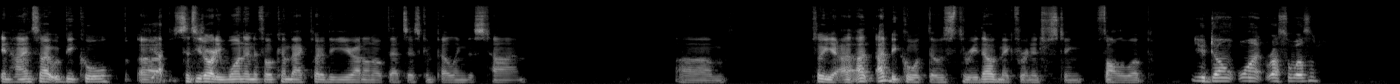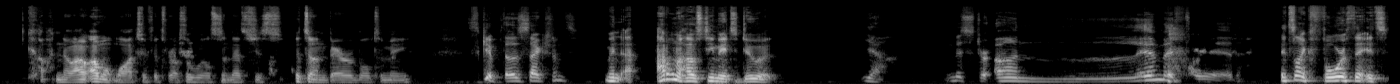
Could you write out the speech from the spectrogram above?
in hindsight, would be cool. Uh, Yeah. Since he's already won NFL Comeback Player of the Year, I don't know if that's as compelling this time. Um, so yeah, I, I'd be cool with those three. That would make for an interesting follow up. You don't want Russell Wilson? God, no, I, I won't watch if it's Russell Wilson. That's just it's unbearable to me. Skip those sections. I mean, I, I don't know how his teammates do it. Yeah. Mr. Unlimited. It's like four things. It's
